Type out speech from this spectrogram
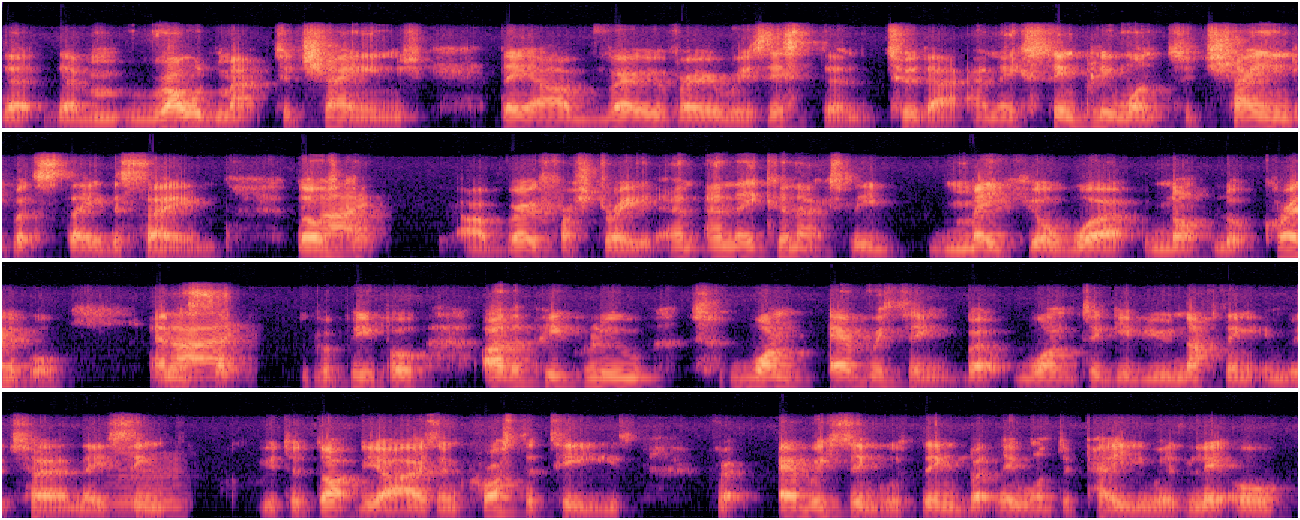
the the roadmap to change, they are very very resistant to that, and they simply want to change but stay the same. Those right. are very frustrated, and and they can actually make your work not look credible. And right. the second group of people are the people who want everything but want to give you nothing in return. They mm. seem you to dot the i's and cross the t's for every single thing, but they want to pay you as little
